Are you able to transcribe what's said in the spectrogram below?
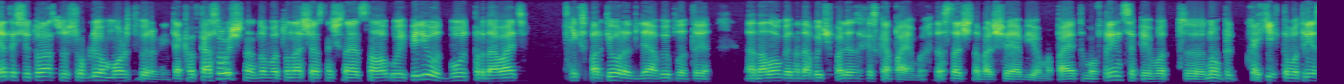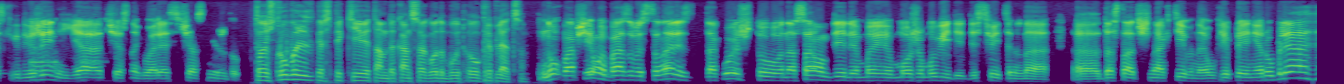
Эта ситуацию с рублем может выровнять. Так краткосрочно, но вот у нас сейчас начинается налоговый период, будут продавать экспортеры для выплаты налога на добычу полезных ископаемых, достаточно большие объемы. Поэтому, в принципе, вот, э, ну, каких-то вот резких движений я, честно говоря, сейчас не жду. То есть рубль в перспективе там до конца года будет укрепляться? Ну, вообще мы базовый сценарий такой, что на самом деле мы можем увидеть действительно э, достаточно активное укрепление рубля,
